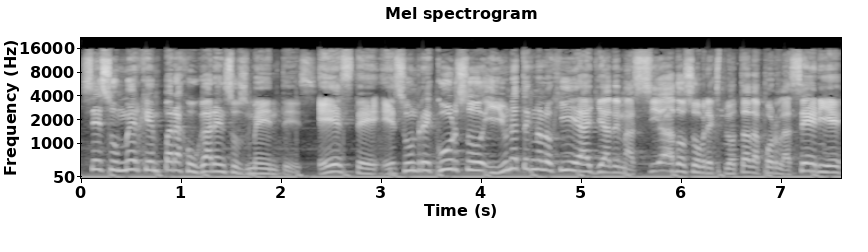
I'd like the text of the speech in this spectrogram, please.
se sumergen para jugar en sus mentes. Este es un recurso y una tecnología ya demasiado sobreexplotada por la serie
